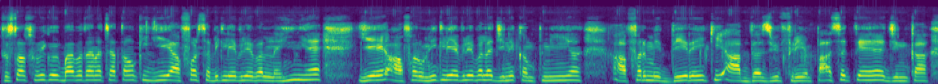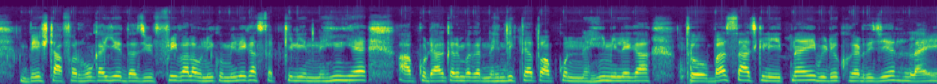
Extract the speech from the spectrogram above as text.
दोस्तों, आप सभी को एक बात बताना चाहता हूँ कि ये ऑफ़र सभी के लिए अवेलेबल नहीं है। ये ऑफ़र उन्हीं के लिए अवेलेबल है जिन्हें कंपनियाँ ऑफ़र में दे रही कि आप दस जी फ्री में पा सकते हैं। जिनका बेस्ट ऑफ़र होगा ये दस जी फ्री वाला उन्हीं को मिलेगा, सबके लिए नहीं है। आपको डायल करने में अगर नहीं दिखता तो आपको नहीं मिलेगा। तो बस आज के लिए इतना ही। वीडियो को कर दीजिए लाइक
